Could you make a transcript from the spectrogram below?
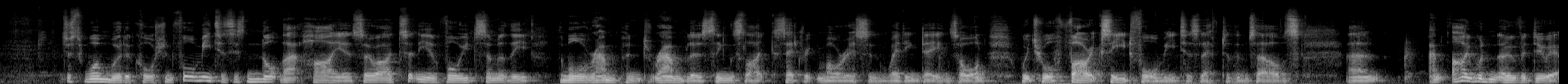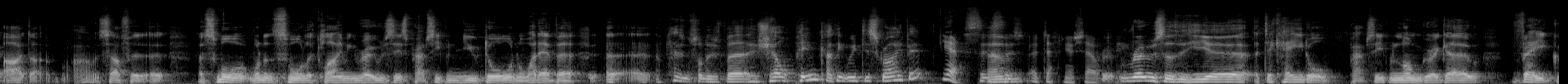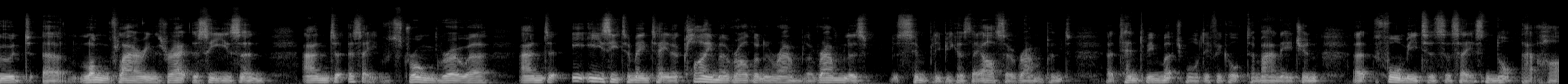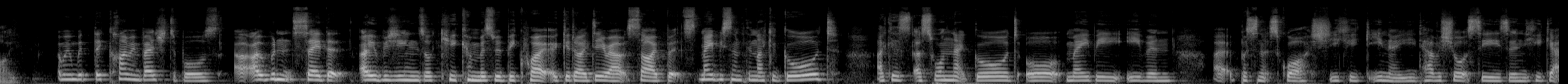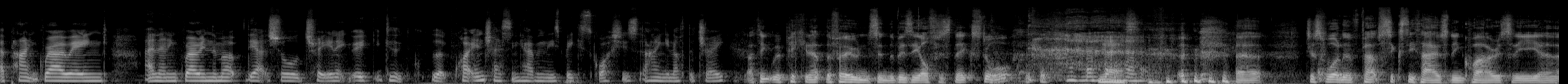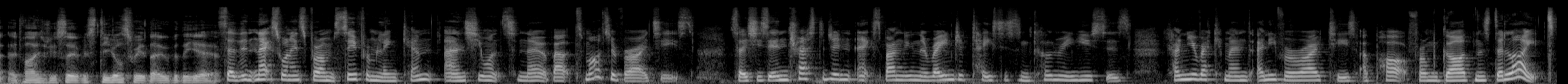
Just one word of caution: four meters is not that high, and so I'd certainly avoid some of the the more rampant ramblers, things like Cedric Morris and Wedding Day and so on, which will far exceed four meters left to themselves. Um, and I wouldn't overdo it. I, I myself, uh, uh, a small one of the smaller climbing roses, perhaps even New Dawn or whatever. A, a pleasant sort of uh, shell pink, I think we'd describe it. Yes, it's, Um, a, definitely a shell. pink. Rose of the year, a decade or perhaps even longer ago. Very good, uh, long flowering throughout the season, and uh, as I say, strong grower and easy to maintain. A climber rather than a rambler. Ramblers, simply because they are so rampant, uh, tend to be much more difficult to manage. And at four meters, I say, it's not that high. I mean, with the climbing vegetables, I I wouldn't say that aubergines or cucumbers would be quite a good idea outside, but maybe something like a gourd, like a swan neck gourd, or maybe even a butternut squash. You could, you know, you'd have a short season, you could get a plant growing, and then growing them up the actual tree, and it, it, it could look quite interesting having these big squashes hanging off the tree. I think we're picking up the phones in the busy office next door. yes. Uh, just one of perhaps 60,000 inquiries the uh, advisory service deals with over the year. So the next one is from Sue from Lincoln, and she wants to know about tomato varieties. So she's interested in expanding the range of tastes and culinary uses. Can you recommend any varieties apart from Gardener's Delight?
